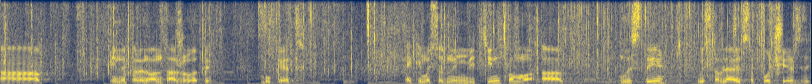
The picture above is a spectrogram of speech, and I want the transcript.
а, і не перевантажувати букет якимось одним відтінком, а листи виставляються по черзі.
